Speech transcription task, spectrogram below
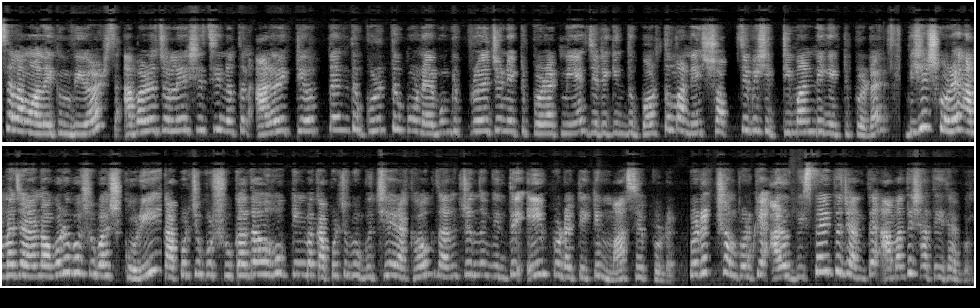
আসসালামু আলাইকুম ভিউয়ার্স। আবারও চলে এসেছি নতুন আরও একটি অত্যন্ত গুরুত্বপূর্ণ এবং প্রয়োজনীয় একটি প্রোডাক্ট নিয়ে, যেটা কিন্তু বর্তমানে সবচেয়ে বেশি ডিমান্ডিং একটি প্রোডাক্ট বিশেষ করে আমরা যারা নগরে বসবাস করি কাপড় চোপড় শুকা দেওয়া হোক কিংবা কাপড় চোপড় গুছিয়ে রাখা হোক, তাদের জন্য কিন্তু এই প্রোডাক্ট একটি মাসের প্রোডাক্ট প্রোডাক্ট সম্পর্কে আরও বিস্তারিত জানতে আমাদের সাথেই থাকুন।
